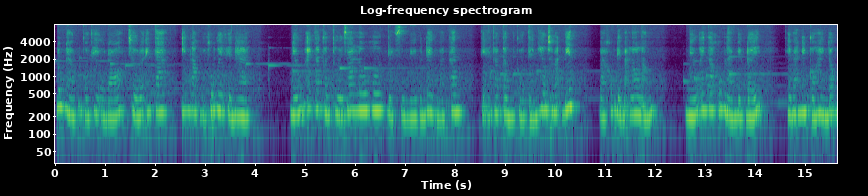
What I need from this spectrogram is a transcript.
Lúc nào cũng có thể ở đó chờ đợi anh ta Im lặng và không gây phiền hà. Nếu anh ta cần thời gian lâu hơn để xử lý vấn đề của bản thân Thì anh ta cần có tín hiệu cho bạn biết Và không để bạn lo lắng. Nếu anh ta không làm việc đấy Thì bạn nên có hành động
